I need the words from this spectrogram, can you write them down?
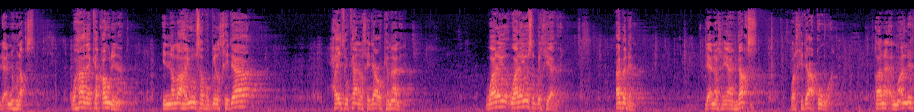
لأنه نقص. وهذا كقولنا إن الله يوصف بالخداع حيث كان الخداع كمالا. ولا يوصف بالخيانة. أبدا. لأن الخيانة نقص والخداع قوة. قال المؤلف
